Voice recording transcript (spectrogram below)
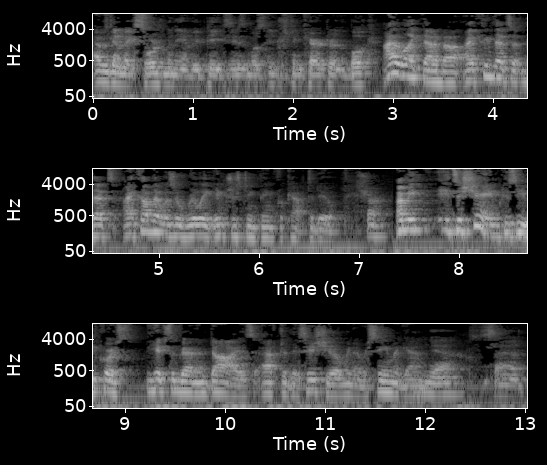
I was gonna make Swordsman the MVP because he's the most interesting character in the book. I like that about. I think that's a, that's. I thought that was a really interesting thing for Cap to do. Sure. I mean, it's a shame because he, of course, hits the ground and dies after this issue, and we never see him again. Yeah. Sad.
